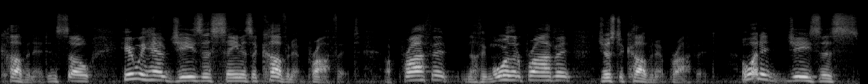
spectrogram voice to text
covenant. And so here we have Jesus seen as a covenant prophet. A prophet, nothing more than a prophet, just a covenant prophet. What did Jesus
